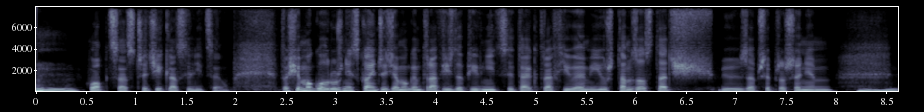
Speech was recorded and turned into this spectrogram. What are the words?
Mhm. chłopca z trzeciej klasy liceum. To się mogło różnie skończyć. Ja mogłem trafić do piwnicy, tak jak trafiłem, i już tam zostać, y, za przeproszeniem, Mhm.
